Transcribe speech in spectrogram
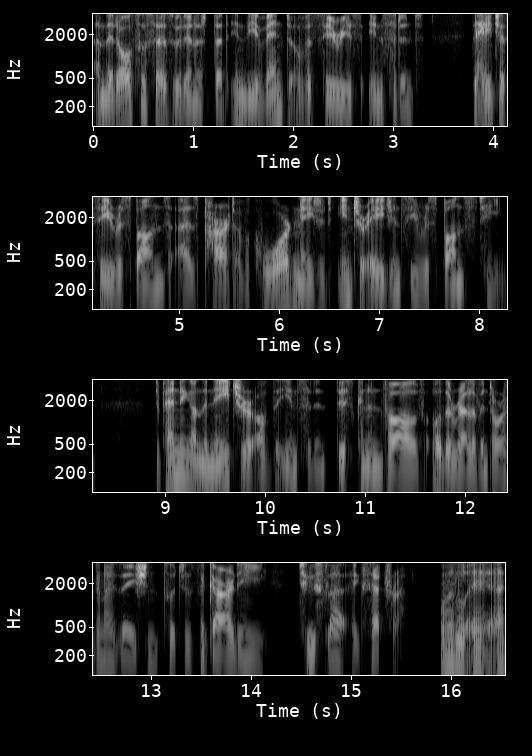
And it also says within it that in the event of a serious incident, the HSE responds as part of a coordinated interagency response team. Depending on the nature of the incident, this can involve other relevant organisations such as the Gardaí, TUSLA, etc. Well, uh,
